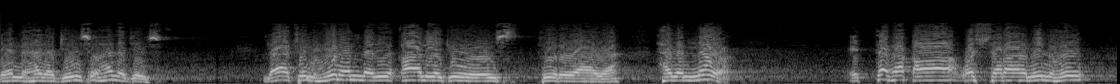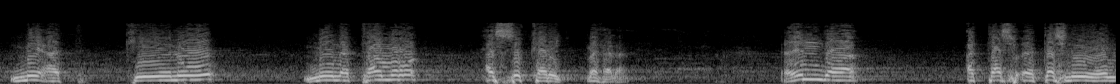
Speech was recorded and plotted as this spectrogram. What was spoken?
لأن هذا جنس وهذا جنس. لكن هنا الذي قال يجوز في رواية هذا النوع. اتفق واشترى منه مئة كيلو من التمر السكري مثلا. عند التسليم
